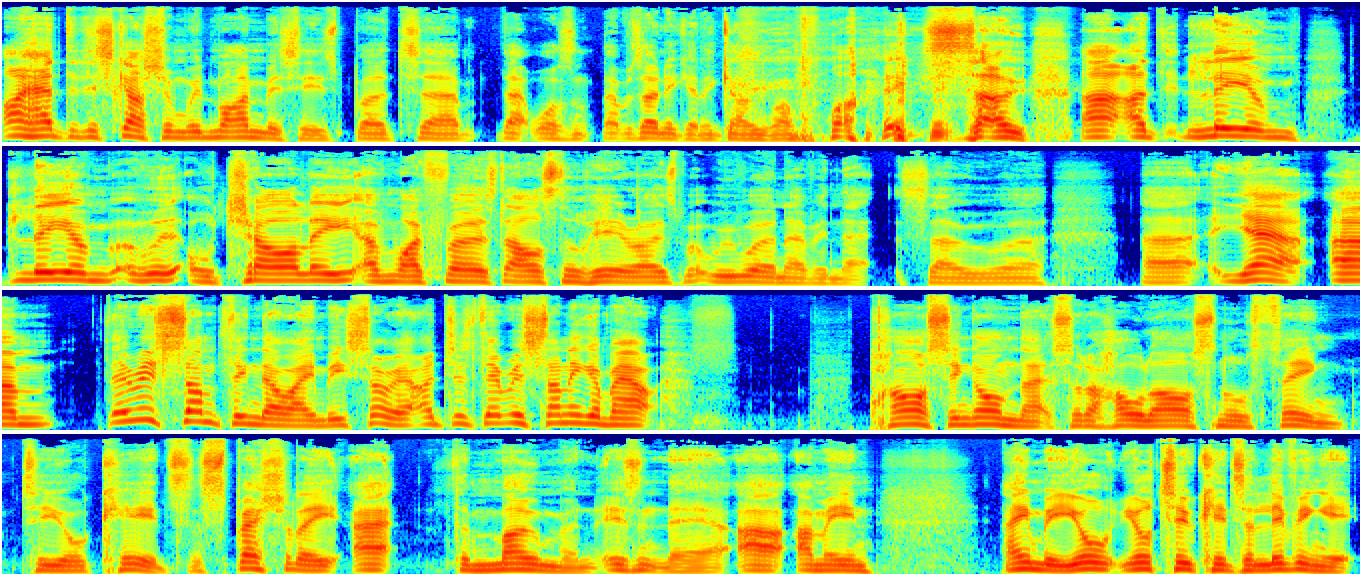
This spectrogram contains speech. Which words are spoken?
I had the discussion with my missus, but um, that wasn't. That was only going to go one way. so uh, I, Liam, Liam or Charlie are my first Arsenal heroes, but we weren't having that. So uh, uh, yeah, um, there is something though, Amy. Sorry, I just there is something about passing on that sort of whole Arsenal thing to your kids, especially at the moment, isn't there? Uh, I mean, Amy, your your two kids are living it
